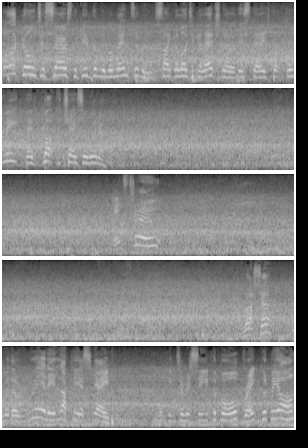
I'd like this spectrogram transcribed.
Well, that goal just serves to give them the momentum and psychological edge now at this stage, but for me, they've got to chase a winner. It's through. Russia with a really lucky escape. Looking to receive the ball. Break could be on.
